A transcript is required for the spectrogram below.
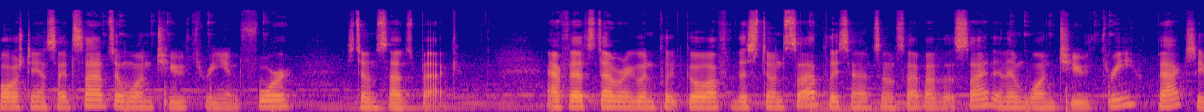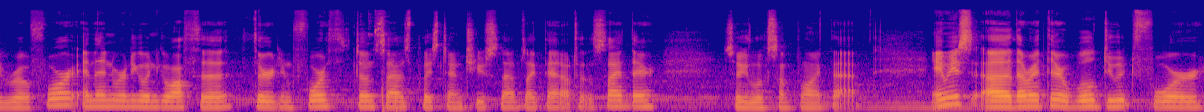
polished andesite slabs, and one, two, three, and four stone slabs back. After that's done, we're going to put, go off of this stone slab, place that stone slab out of the side, and then one, two, three back, so row four, and then we're going to go off the third and fourth stone slabs, place down two slabs like that out to the side there, so you look something like that. Anyways, uh, that right there will do it for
